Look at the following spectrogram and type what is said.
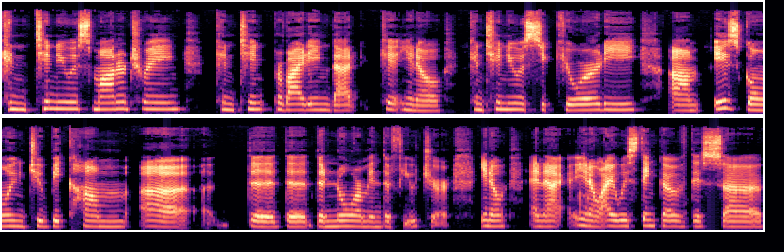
continuous monitoring, conti- providing that you know continuous security um, is going to become uh, the the the norm in the future. You know, and I you know I always think of this. Uh,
